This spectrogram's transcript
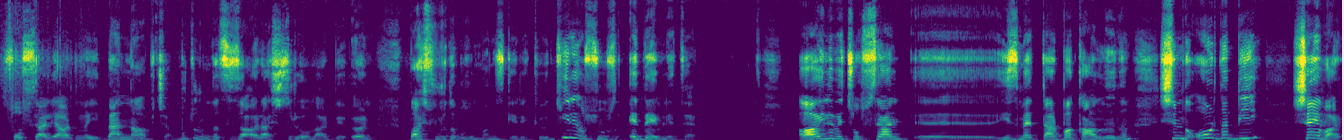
Sosyal yardımayı ben ne yapacağım? Bu durumda size araştırıyorlar. Bir ön başvuruda bulunmanız gerekiyor. Giriyorsunuz E-Devlet'e. Aile ve Sosyal e, Hizmetler Bakanlığı'nın şimdi orada bir şey var.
